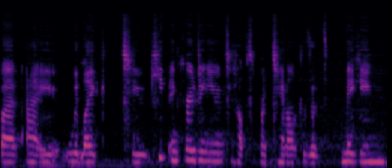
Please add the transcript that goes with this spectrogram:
but I would like to keep encouraging you to help support the channel because it's making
